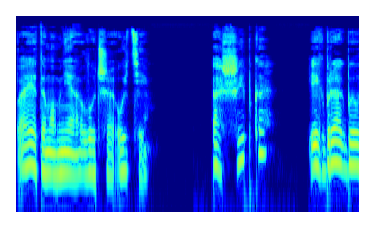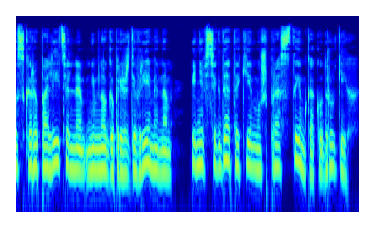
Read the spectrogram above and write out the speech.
Поэтому мне лучше уйти». «Ошибка?» Их брак был скоропалительным, немного преждевременным и не всегда таким уж простым, как у других.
